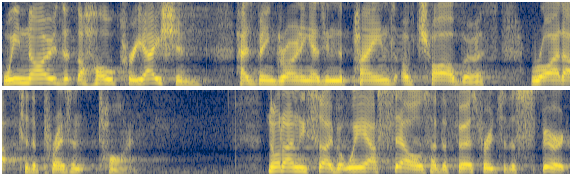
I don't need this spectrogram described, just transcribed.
We know that the whole creation has been groaning as in the pains of childbirth right up to the present time. Not only so, but we ourselves have the first fruits of the Spirit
